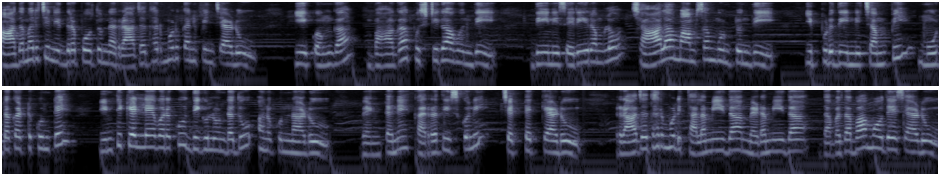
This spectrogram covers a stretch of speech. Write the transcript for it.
ఆదమరిచి నిద్రపోతున్న రాజధర్ముడు కనిపించాడు. ఈ కొంగ బాగా పుష్టిగా ఉంది. దీని శరీరంలో చాలా మాంసం ఉంటుంది. ఇప్పుడు దీన్ని చంపి మూట కట్టుకుంటే ఇంటికెళ్ళే వరకు దిగులుండదు అనుకున్నాడు. వెంటనే కర్ర తీసుకుని చెట్టెక్కాడు. రాజధర్ముడి తల మీద మెడ మీద దబదబా మోదేశాడు.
